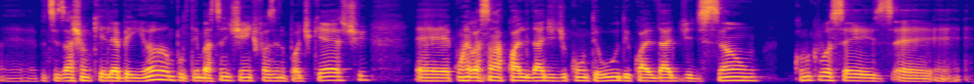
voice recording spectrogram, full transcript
É, vocês acham que ele é bem amplo, tem bastante gente fazendo podcast? É, com relação à qualidade de conteúdo e qualidade de edição, como que vocês é, é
